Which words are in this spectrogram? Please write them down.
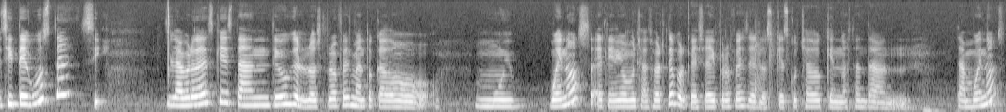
si te gusta, sí. La verdad es que están, digo que los profes me han tocado muy buenos. He tenido mucha suerte porque sí hay profes de los que he escuchado que no están tan, tan buenos.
